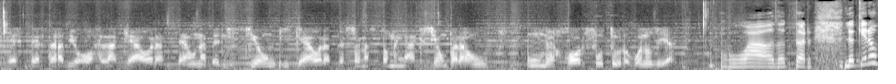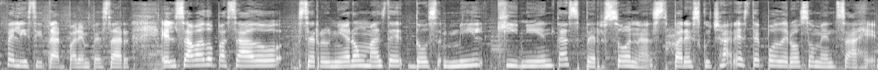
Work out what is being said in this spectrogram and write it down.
este radio. Ojalá que ahora sea una bendición y que ahora personas tomen acción para un, un mejor futuro. Buenos días. Wow, doctor. Lo quiero felicitar para empezar. El sábado pasado se reunieron más de 2.500 personas para escuchar este poderoso mensaje,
